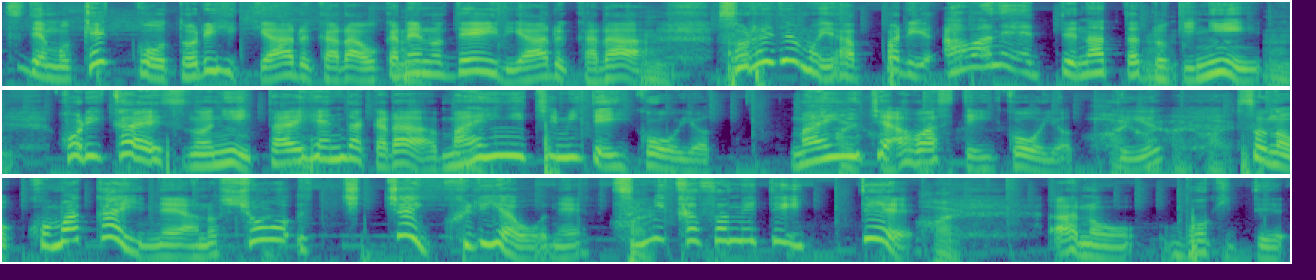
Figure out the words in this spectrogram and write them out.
末でも結構取引あるからお金の出入りあるから、うん。それでもやっぱり合わねえってなった時に、うん。掘り返すのに大変だから毎日見ていこうよ。毎日合わせていこうよってはいいうはい。はいはいその細かいねあの小ちっちゃいクリアをね積み重ねていって、はい。あの簿記って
